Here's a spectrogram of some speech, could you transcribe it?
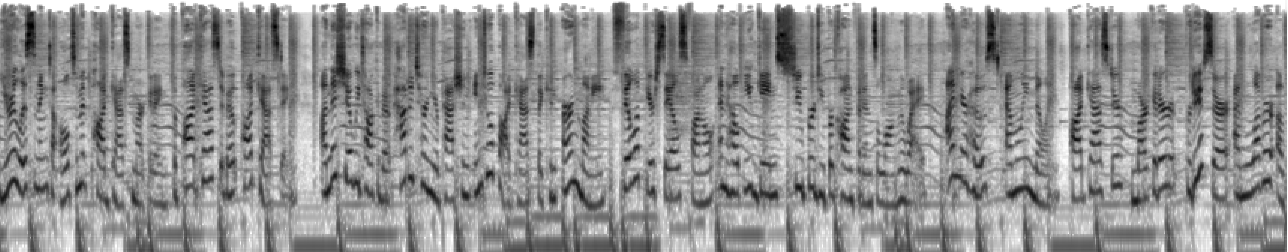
You're listening to Ultimate Podcast Marketing, the podcast about podcasting. On this show, we talk about how to turn your passion into a podcast that can earn money, fill up your sales funnel, and help you gain super duper confidence along the way. I'm your host, Emily Milling, podcaster, marketer, producer, and lover of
